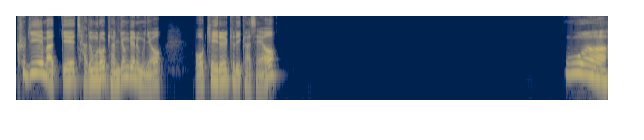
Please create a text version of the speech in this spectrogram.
크기에 맞게 자동으로 변경되는군요. OK를 클릭하세요. 우와,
